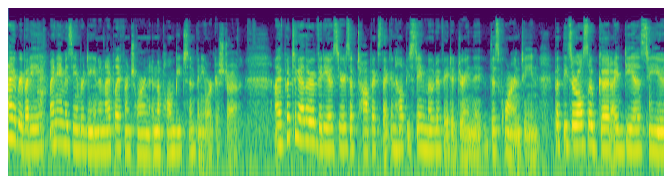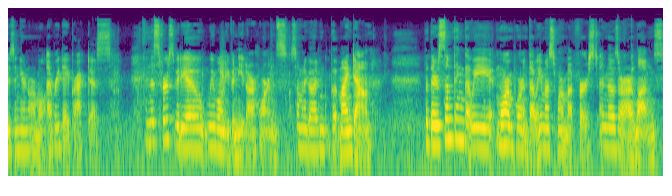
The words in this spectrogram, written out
Hi everybody, my name is Amber Dean and I play French horn in the Palm Beach Symphony Orchestra. I've put together a video series of topics that can help you stay motivated during the, this quarantine, but these are also good ideas to use in your normal everyday practice. In this first video, we won't even need our horns, so I'm gonna go ahead and put mine down. But there's something that we, more important that we must warm up first, and those are our lungs.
